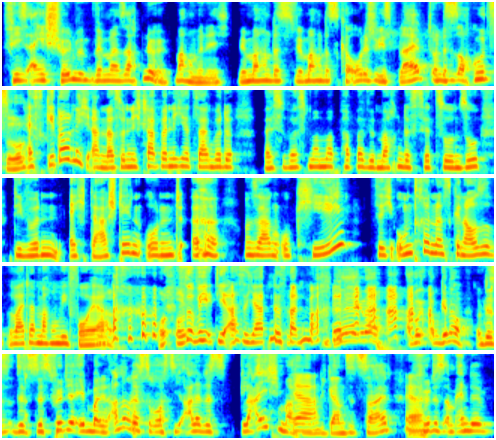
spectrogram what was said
finde ich es eigentlich schön, wenn, wenn man sagt, nö, machen wir nicht. Wir machen das, wir machen das chaotisch, wie es bleibt, und es ist auch gut so. Es geht auch nicht anders. Und ich glaube, wenn ich jetzt sagen würde, weißt du was, Mama, Papa, wir machen das jetzt so und so, die würden echt dastehen und, äh, und sagen, okay, sich umdrehen und es genauso weitermachen wie vorher. Und, und, so wie die Asiaten das halt machen. Ja, ja, genau. Aber, aber genau. Und das, das, das führt ja eben bei den anderen Restaurants, die alle das gleich machen Ja. die ganze Zeit, Ja. führt es am Ende,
